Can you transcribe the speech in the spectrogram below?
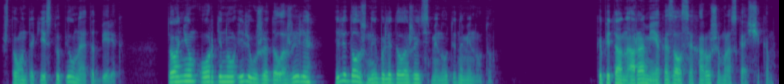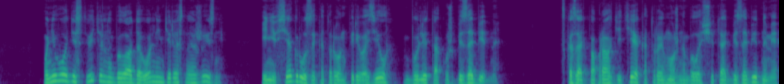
что он таки ступил на этот берег, то о нем ордену или уже доложили, или должны были доложить с минуты на минуту. Капитан Арами оказался хорошим рассказчиком. У него действительно была довольно интересная жизнь, и не все грузы, которые он перевозил, были так уж безобидны. Сказать по правде, те, которые можно было считать безобидными,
